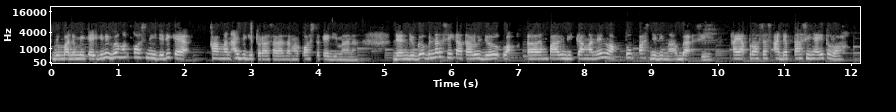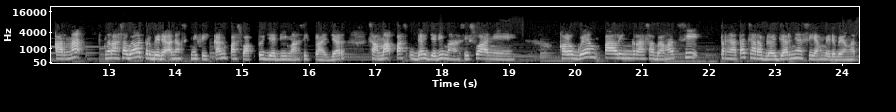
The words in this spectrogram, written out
sebelum pandemi kayak gini gue ngekos nih. Jadi kayak kangen aja gitu rasa-rasa ngekos tuh kayak gimana. Dan juga bener sih kata lu Jul, wak- eh, yang paling dikangenin waktu pas jadi maba sih. Kayak proses adaptasinya itu loh. Karena ngerasa banget perbedaan yang signifikan pas waktu jadi masih pelajar sama pas udah jadi mahasiswa nih. Kalau gue yang paling ngerasa banget sih ternyata cara belajarnya sih yang beda banget.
